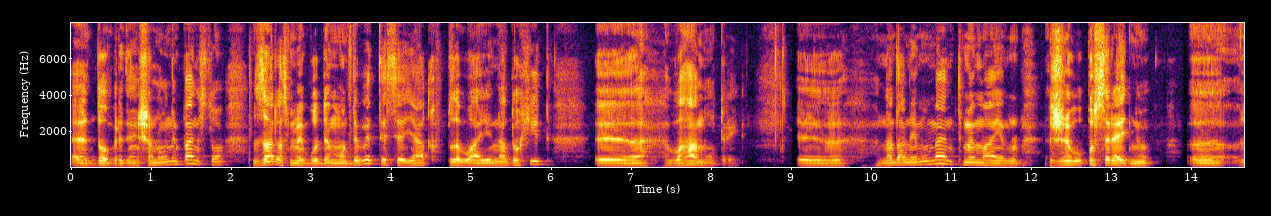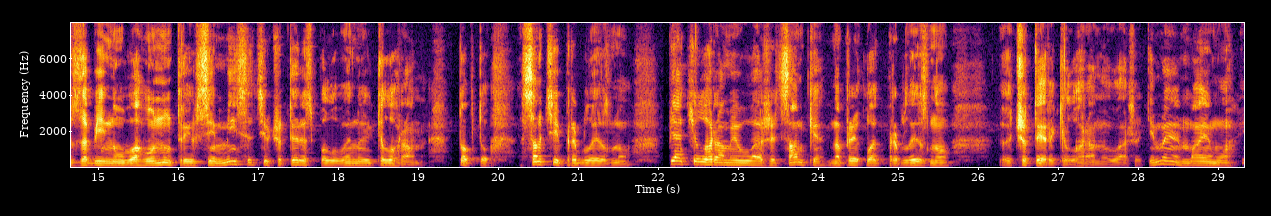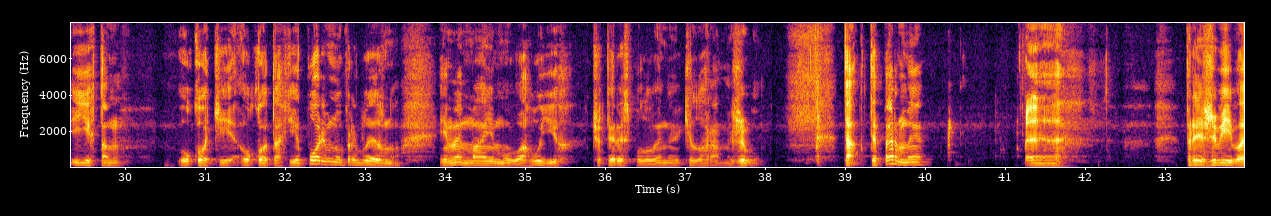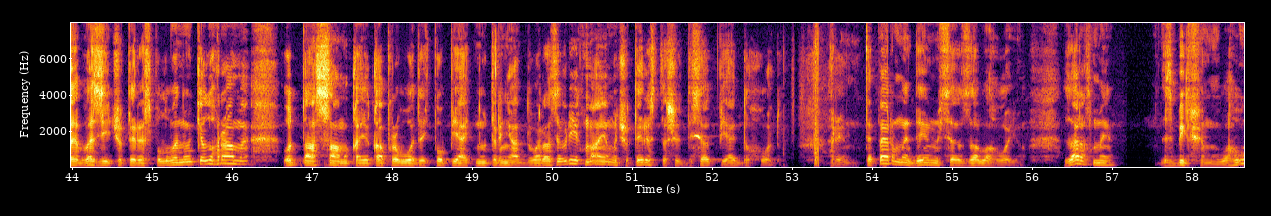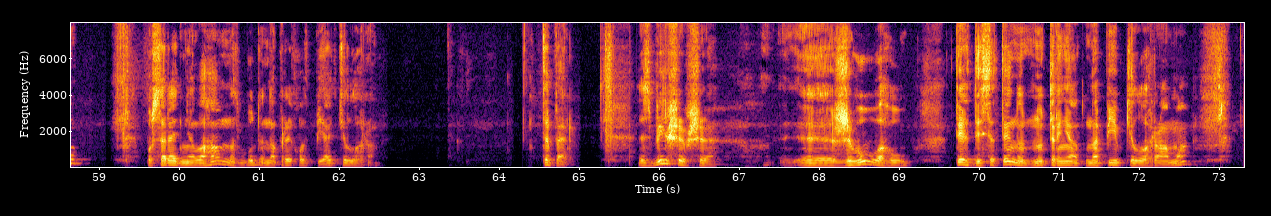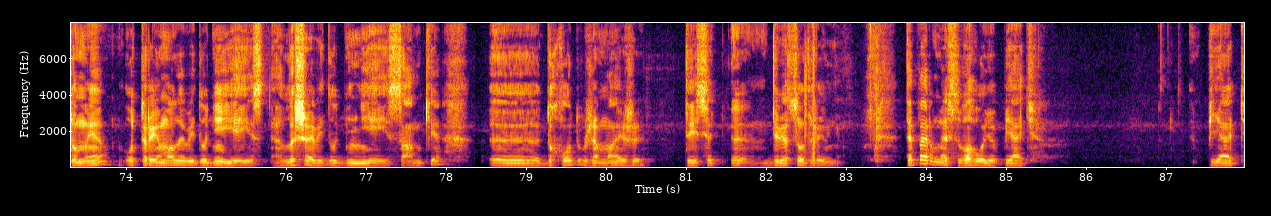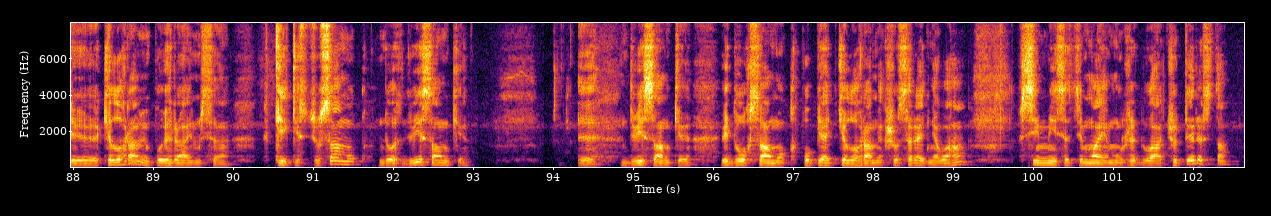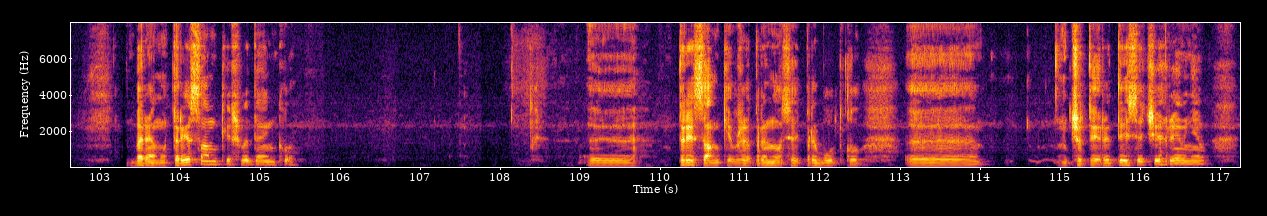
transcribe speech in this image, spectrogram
Е, Добрий день, шановне панство. Зараз ми будемо дивитися, як впливає на дохід е, вага нутрій. Е, на даний момент ми маємо живу посередню забійну вагу нутрій в 7 місяців 4,5 кг. Тобто самці приблизно 5 кг важать, самки, наприклад, приблизно 4 кг важать. І ми маємо, і їх там у, коті, у котах є порівну приблизно, і ми маємо вагу їх 4,5 кг живу. Так, тепер ми е, при живій вазі 4,5 кг, от та самка, яка проводить по 5 нутринят два рази в рік, маємо 465 доходу гривень. Тепер ми дивимося за вагою. Зараз ми збільшимо вагу. Посередня вага в нас буде, наприклад, 5 кг. Тепер, збільшивши е, живу вагу тих 10 ну- нутринят на пів кілограма, то ми отримали від однієї, лише від однієї самки е, доходу вже майже 1000, е, 900 гривень. Тепер ми з вагою 5, 5 е, кілограмів поіграємося кількістю самок, дось дві самки. Е, Дві самки від двох самок по 5 кг, якщо середня вага. В 7 місяців маємо вже 2400. Беремо три самки швиденько. Е, Три самки вже приносять прибутку е, 4 тисячі гривень.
